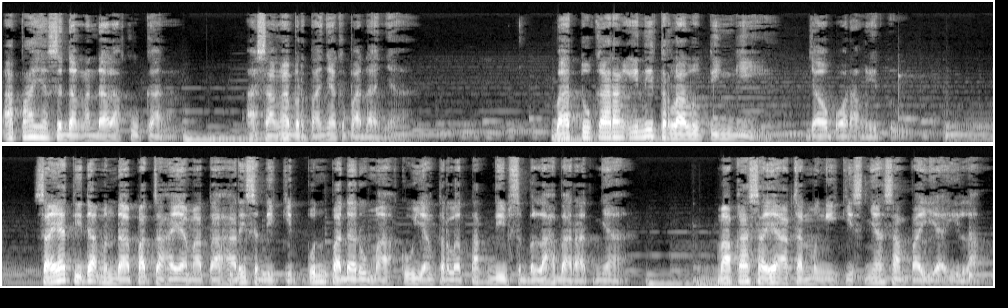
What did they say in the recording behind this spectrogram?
Apa yang sedang Anda lakukan? Asanga bertanya kepadanya. Batu karang ini terlalu tinggi, jawab orang itu. Saya tidak mendapat cahaya matahari sedikit pun pada rumahku yang terletak di sebelah baratnya. Maka saya akan mengikisnya sampai ia hilang.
